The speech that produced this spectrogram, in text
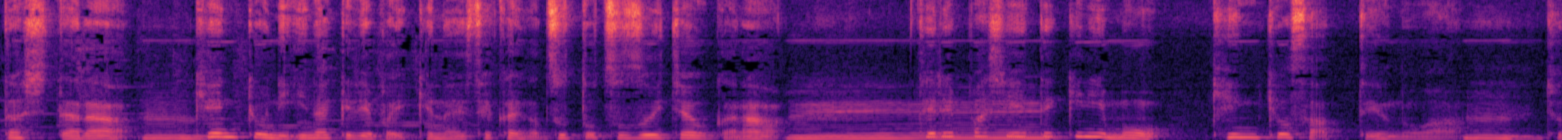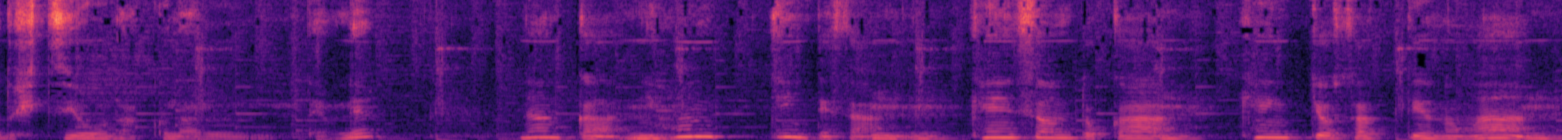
出したら、うん。謙虚にいなければいけない世界がずっと続いちゃうから、テレパシー的にも謙虚さっていうのはうん。ちょっと必要なくなるんだよね。なんかん。日本人ってさ、うんうん。謙遜とうかん。謙虚さっていうのがうん。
